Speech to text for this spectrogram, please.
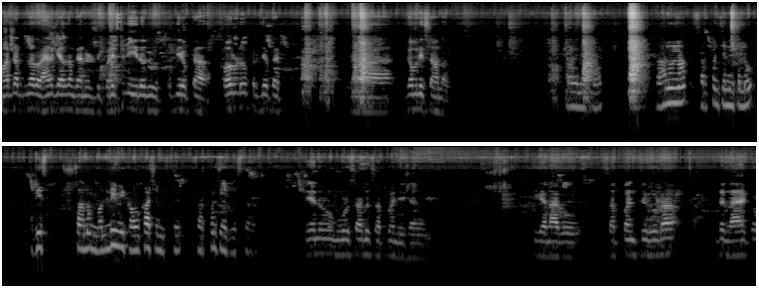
మాట్లాడుతున్నారో ఆయనకి అర్థం కానిటువంటి పరిస్థితి ఈరోజు ప్రతి ఒక్క పౌరుడు ప్రతి ఒక్క గమనిస్తూ ఉన్నారు. రానున్న సర్పంచ్ ఎన్నికల్లో అధిష్టానం మళ్ళీ మీకు అవకాశం ఇస్తే సర్పంచ్ చేస్తారా? నేను మూడు సార్లు సర్పంచ్ చేశాను. ఇక నాకు సర్పంచ్ కూడా అంటే నాకు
